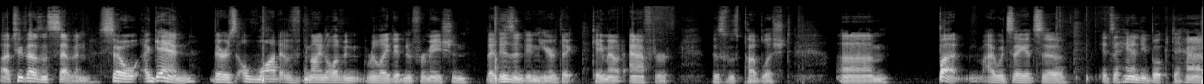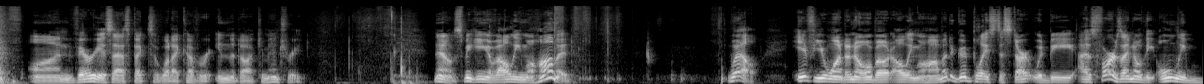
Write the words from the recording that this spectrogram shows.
Uh, 2007. So again, there's a lot of 9/11 related information that isn't in here that came out after this was published. Um, but I would say it's a it's a handy book to have on various aspects of what I cover in the documentary. Now, speaking of Ali Muhammad, well, if you want to know about Ali Muhammad, a good place to start would be, as far as I know, the only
